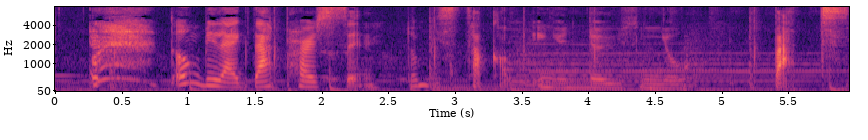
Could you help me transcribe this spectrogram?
don't be like that person. Don't be stuck up in your nose in your butt.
